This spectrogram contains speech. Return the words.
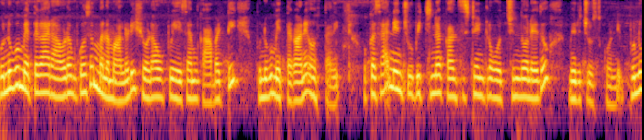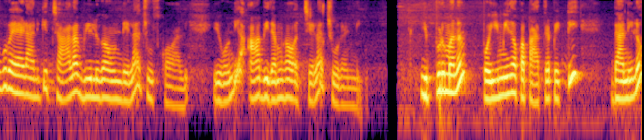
పునుగు మెత్తగా రావడం కోసం మనం ఆల్రెడీ సోడా ఉప్పు వేసాం కాబట్టి పునుగు మెత్తగానే వస్తుంది. ఒకసారి నేను చూపించిన కన్సిస్టెంట్లో వచ్చిందో లేదో మీరు చూసుకోండి. పునుగు వేయడానికి చాలా వీలుగా ఉండేలా చూసుకోవాలి. ఇదిగోండి ఆ విధంగా వచ్చేలా చూడండి. ఇప్పుడు మనం పొయ్యి మీద ఒక పాత్ర పెట్టి దానిలో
